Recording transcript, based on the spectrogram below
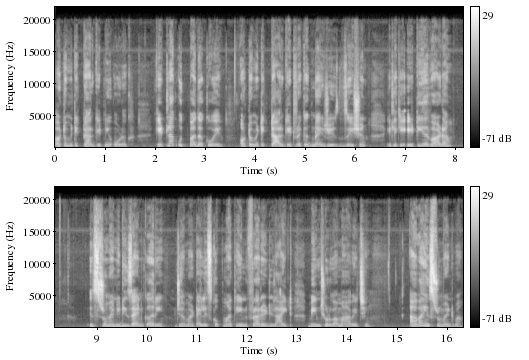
ઓટોમેટિક ટાર્ગેટની ઓળખ. કેટલાક ઉત્પાદકોએ ઓટોમેટિક ટાર્ગેટ રેકગ્નાઇઝેશન એટલે કે એટીઆરવાળા ઇન્સ્ટ્રુમેન્ટની ડિઝાઇન કરી, જેમાં ટેલિસ્કોપમાંથી ઇન્ફ્રારેડ લાઇટ બીમ છોડવામાં આવે છે. આવા ઇન્સ્ટ્રુમેન્ટમાં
